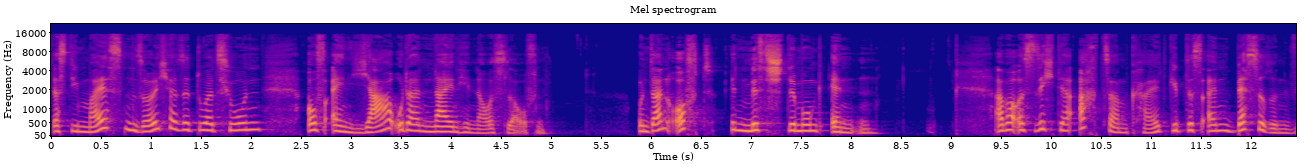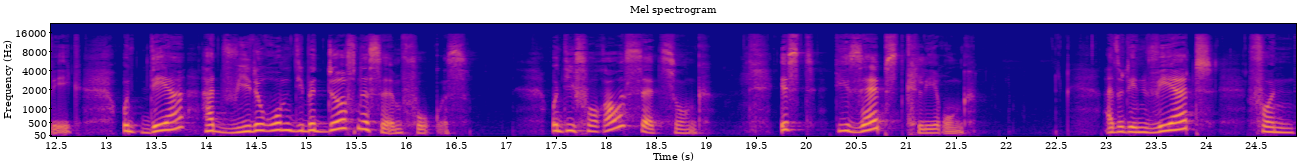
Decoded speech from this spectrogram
dass die meisten solcher Situationen auf ein Ja oder Nein hinauslaufen und dann oft in Missstimmung enden. Aber aus Sicht der Achtsamkeit gibt es einen besseren Weg und der hat wiederum die Bedürfnisse im Fokus. Und die Voraussetzung ist die Selbstklärung. Also den Wert von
